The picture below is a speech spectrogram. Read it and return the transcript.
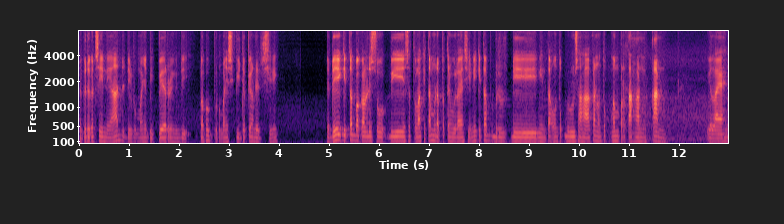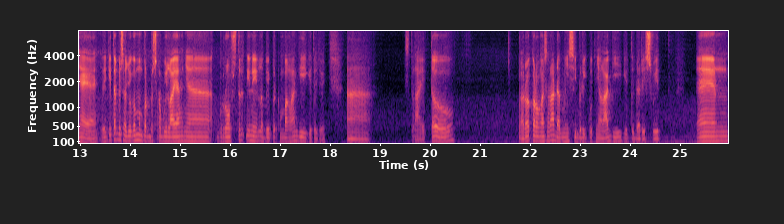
Deket-deket sini ada di rumahnya Big Bear yang di apa rumahnya si Bidap yang ada di sini. Jadi kita bakal disu di setelah kita mendapatkan wilayah sini kita ber- diminta untuk berusahakan untuk mempertahankan wilayahnya ya. Jadi kita bisa juga memperbesar wilayahnya Grove Street ini lebih berkembang lagi gitu cuy. Nah, setelah itu baru kalau nggak salah ada misi berikutnya lagi gitu dari Sweet. And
